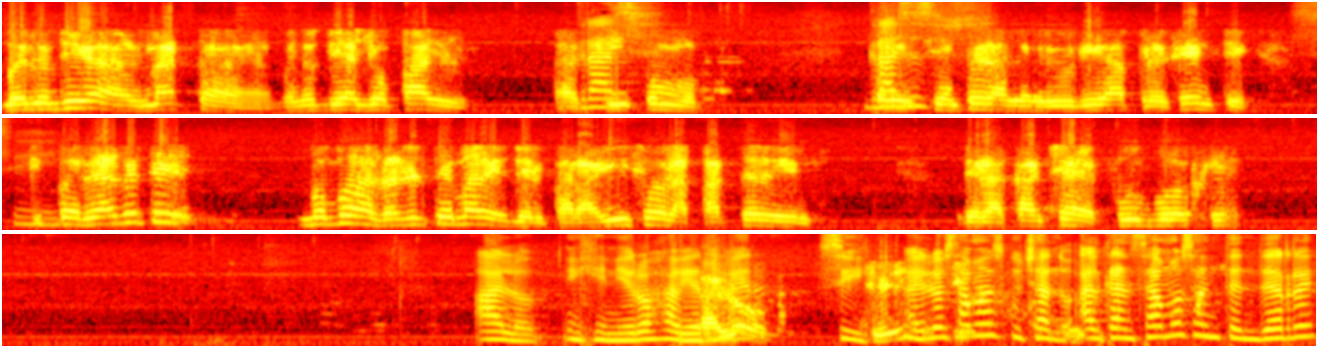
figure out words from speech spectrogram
Buenos días, Marta. Buenos días, Yopal. Aquí como Gracias. siempre la sabiduría presente. Y pues realmente vamos a hablar del tema del paraíso, la parte de, de la cancha de fútbol. Aló, ingeniero Javier Rivera. Sí, ahí lo estamos escuchando. Alcanzamos a entenderle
